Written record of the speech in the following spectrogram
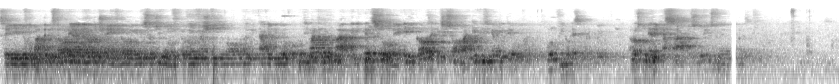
se vi occupate di storia dell'Ottocento, il risorgimento, il fascismo, l'Italia di dopo, continuate ad occuparvi di persone e di cose che ci sono anche fisicamente ora, con un filo che è sempre quello. Allora studiare il passato significa studiare il presente. E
